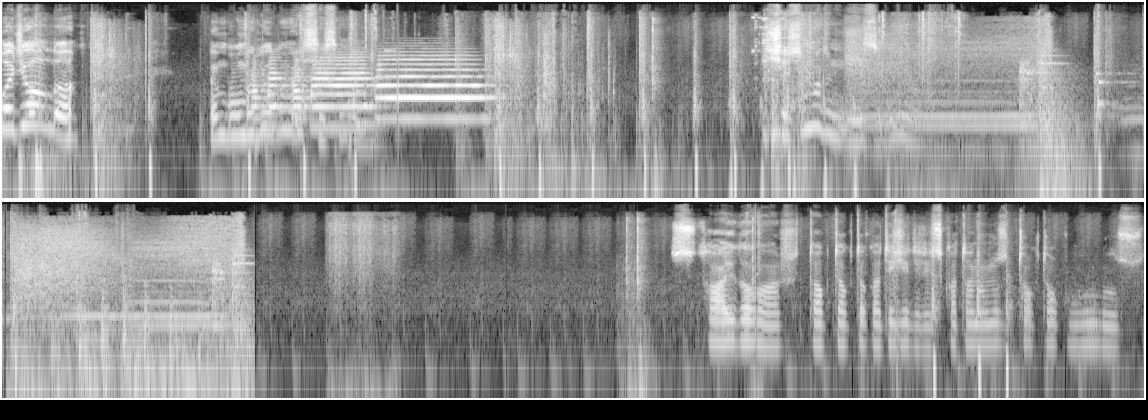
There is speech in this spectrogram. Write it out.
Bombacı oldu. Ben bombacı oldum hiç şaşırmadım. Hiç şaşırmadım niyeyse bilmiyorum. Saygı var. Tak tak tak ateş ederiz. Katanamız tak tak vururuz.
